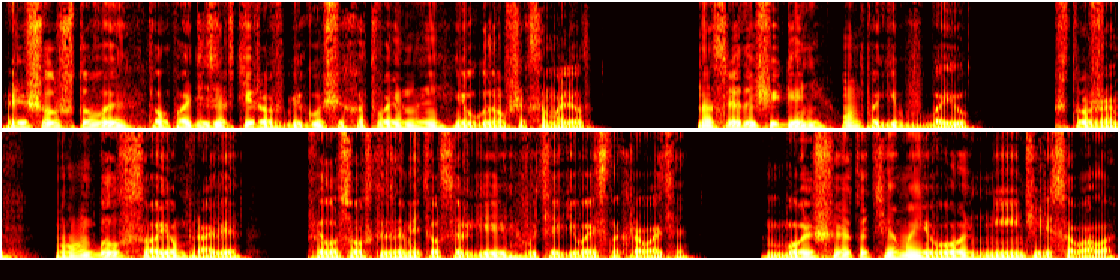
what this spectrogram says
Решил, что вы — толпа дезертиров, бегущих от войны и угнавших самолет. На следующий день он погиб в бою. Что же, он был в своем праве», — философски заметил Сергей, вытягиваясь на кровати. Больше эта тема его не интересовала.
